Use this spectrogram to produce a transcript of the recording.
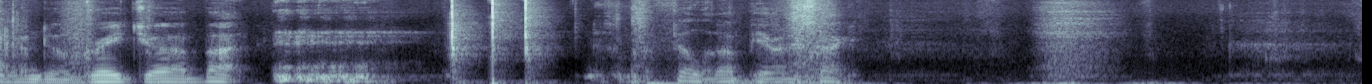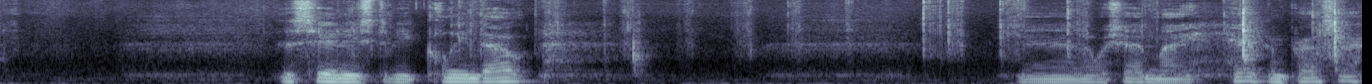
Not going to do a great job, but I'm going to fill it up here in a second. This here needs to be cleaned out. And I wish I had my air compressor.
